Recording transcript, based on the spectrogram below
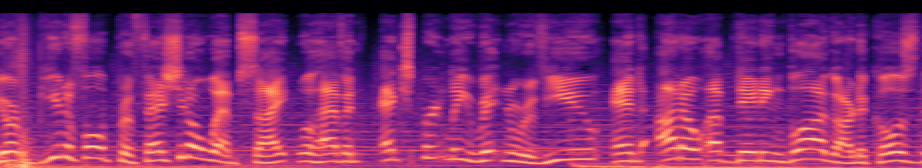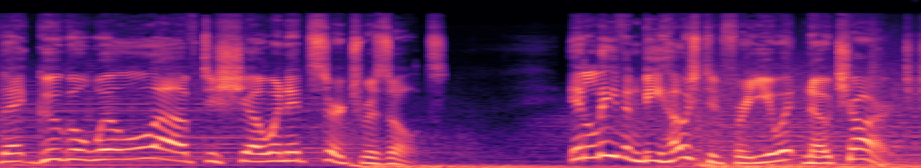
Your beautiful professional website will have an expertly written review and auto updating blog articles that Google will love to show in its search results. It'll even be hosted for you at no charge.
